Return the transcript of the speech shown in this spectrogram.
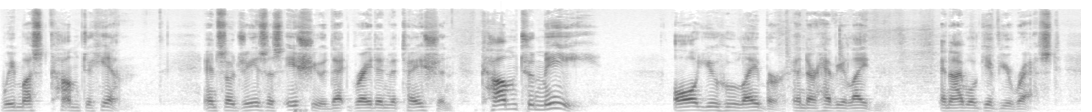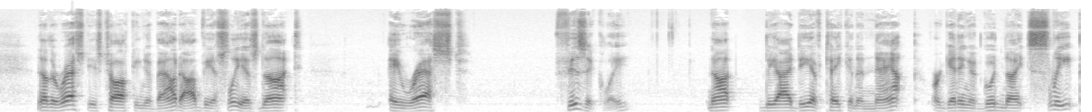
We must come to Him. And so Jesus issued that great invitation Come to me, all you who labor and are heavy laden and I will give you rest. Now, the rest he's talking about, obviously, is not a rest physically, not the idea of taking a nap or getting a good night's sleep.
